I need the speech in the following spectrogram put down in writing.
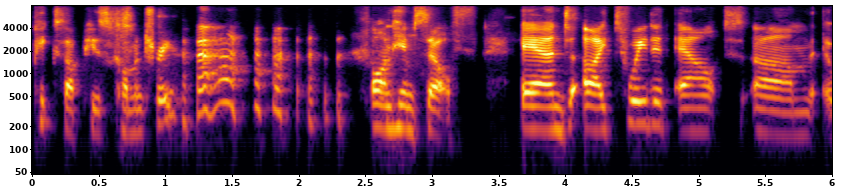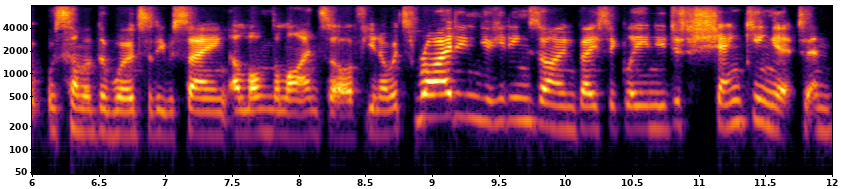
picks up his commentary on himself. And I tweeted out um, some of the words that he was saying along the lines of, you know, it's right in your hitting zone, basically, and you're just shanking it. And,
